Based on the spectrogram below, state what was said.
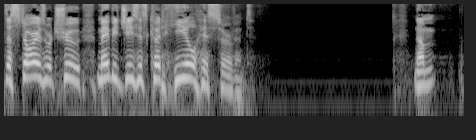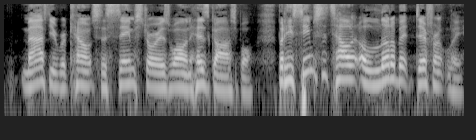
the stories were true, maybe Jesus could heal his servant. Now, Matthew recounts the same story as well in his gospel, but he seems to tell it a little bit differently.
